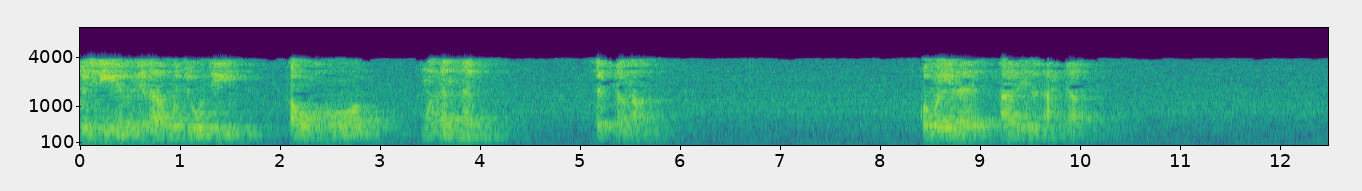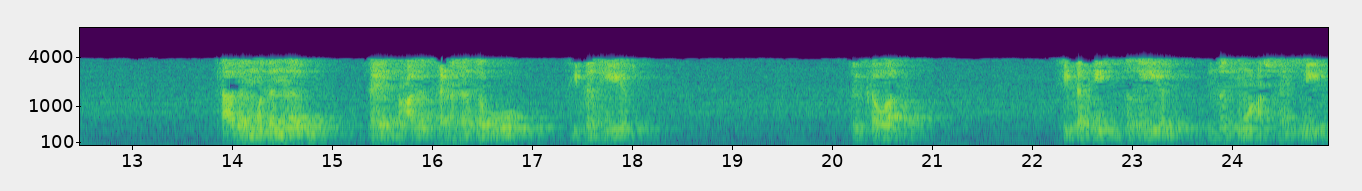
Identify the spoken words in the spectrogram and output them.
تشير إلى وجود أو ظهور مذنب في السماء قبيل هذه الأحداث. هذا المذنب سيفعل فعلته في تغيير الكواكب في تغيير المجموعة الشمسية.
